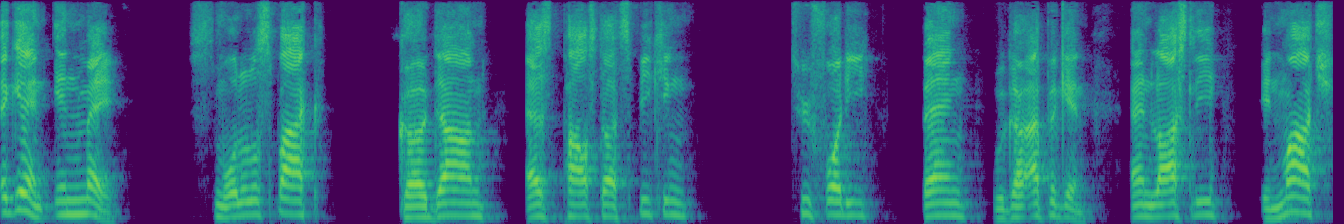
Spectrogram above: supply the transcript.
Again in May. Small little spike. Go down as Powell starts speaking. 240. Bang. We go up again. And lastly, in March,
